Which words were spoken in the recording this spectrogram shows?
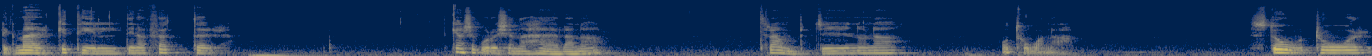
Lägg märke till dina fötter. Det kanske går att känna hälarna, trampdynorna och tårna. Stortår,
